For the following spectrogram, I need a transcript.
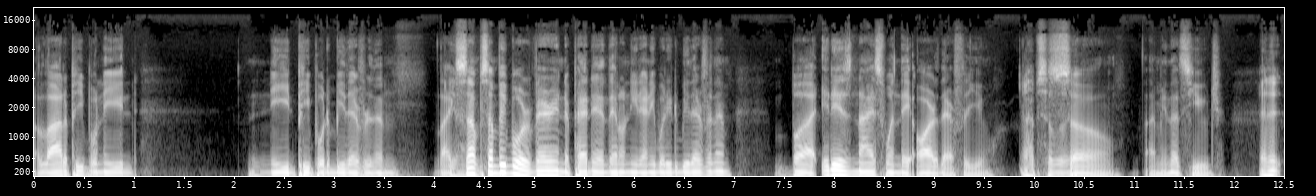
A lot of people need need people to be there for them. Like Yeah. some some people are very independent and they don't need anybody to be there for them but it is nice when they are there for you. Absolutely. so i mean that's huge. And it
